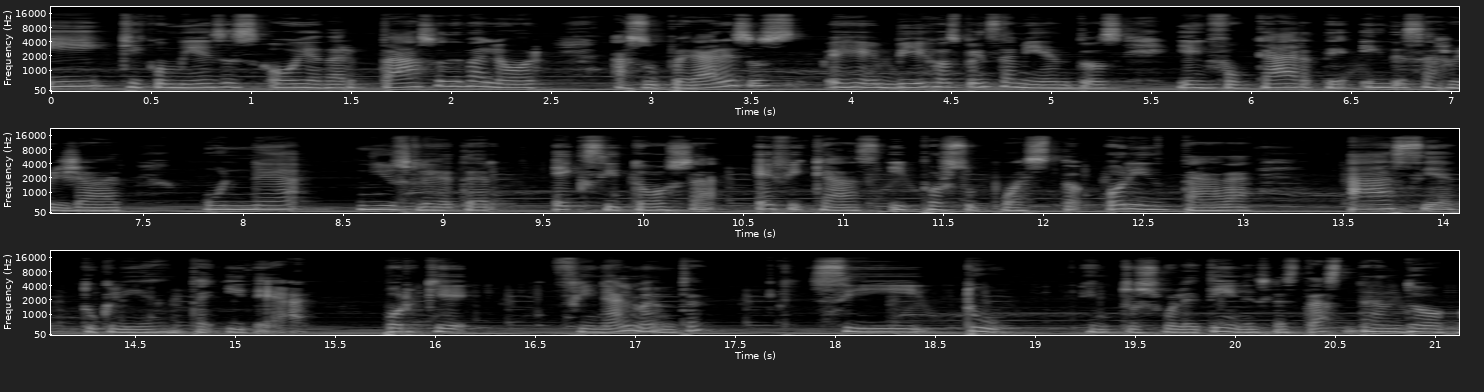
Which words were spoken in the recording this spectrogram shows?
y que comiences hoy a dar paso de valor, a superar esos eh, viejos pensamientos y a enfocarte en desarrollar una newsletter exitosa, eficaz y por supuesto orientada hacia tu cliente ideal. Porque finalmente, si tú en tus boletines le estás dando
